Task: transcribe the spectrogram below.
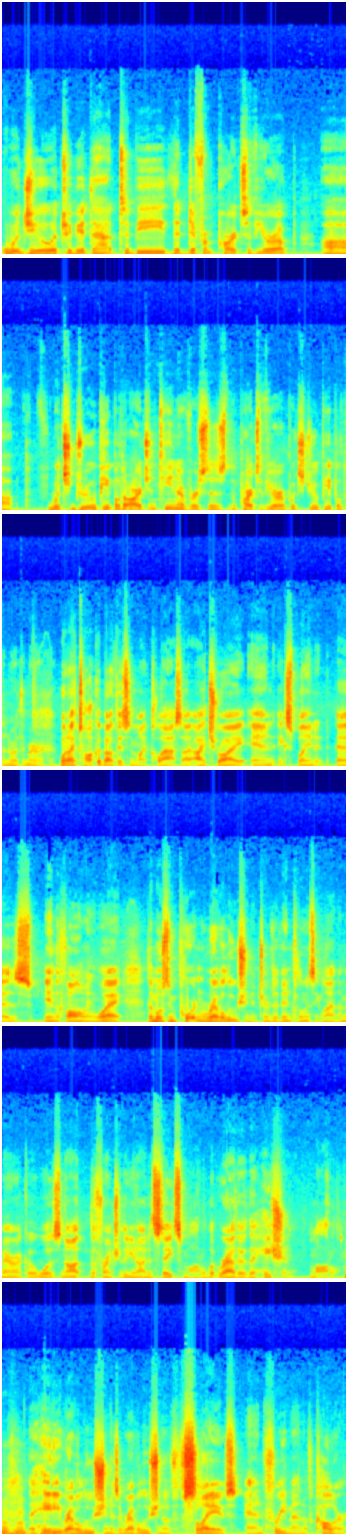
Would you attribute that to be the different parts of Europe uh, which drew people to Argentina versus the parts of Europe which drew people to North America? When I talk about this in my class, I, I, try and explain it as in the following way. The most important revolution in terms of influencing Latin America was not the French or the United States model, but rather the Haitian model. Mm-hmm. The Haiti Revolution is a revolution of slaves and free men of color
